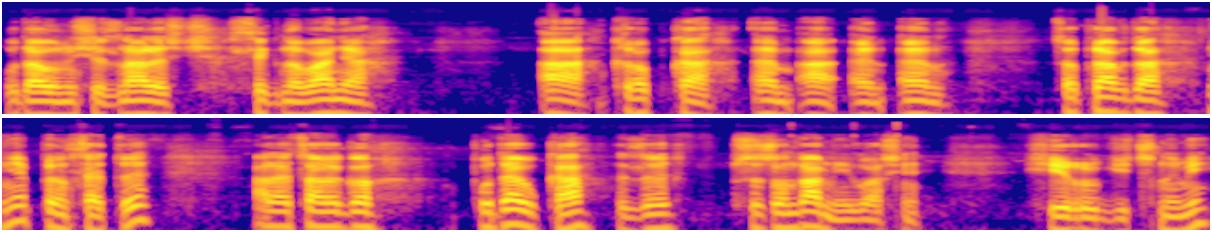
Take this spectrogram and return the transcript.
Udało mi się znaleźć sygnowania A.MANN. Co prawda nie pęsety, ale całego pudełka z przyrządami właśnie chirurgicznymi,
